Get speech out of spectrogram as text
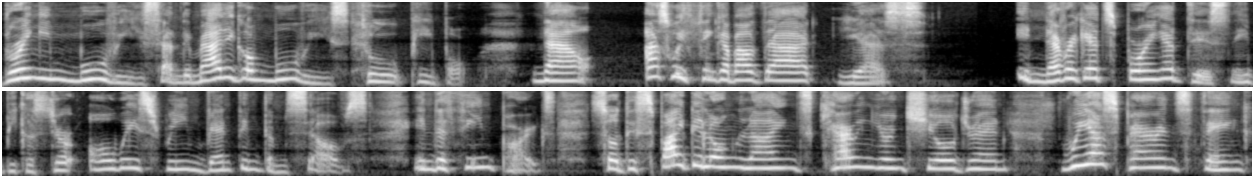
bringing movies and the magic of movies to people. Now, as we think about that, yes, it never gets boring at Disney because they're always reinventing themselves in the theme parks. So, despite the long lines, carrying your children, we as parents think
